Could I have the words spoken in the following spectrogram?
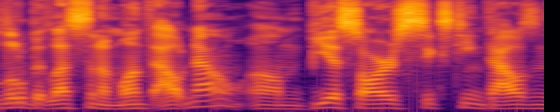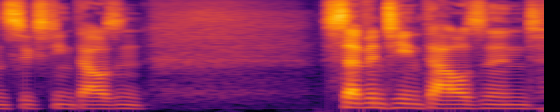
little bit less than a month out now. Um, BSR's 16,000, 16,000. 17,000,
